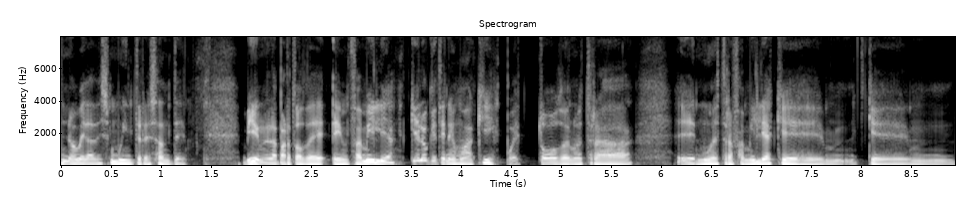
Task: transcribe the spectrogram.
novedades muy interesantes. Bien, en el apartado de en familia, ¿qué es lo que tenemos aquí? Pues todas nuestras eh, nuestras familias que, que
